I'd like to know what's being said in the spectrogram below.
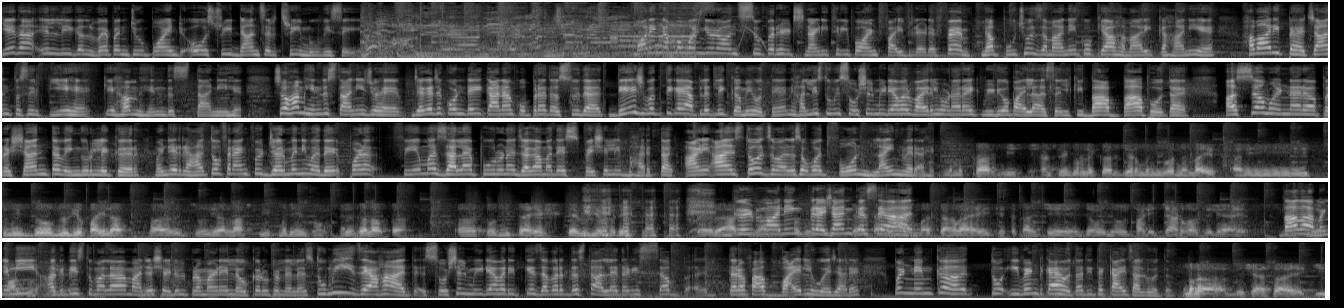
ये था illegal weapon 2.0 street dancer 3 movie say. Morning number one your on super hits 93.5 red FM ना पूछो जमाने को क्या हमारी कहानी है। हमारी पहचान तो सिर्फ़ ये है की हम हिंदुस्तानी है। सो हम हिंदुस्तानी जो है जगाच्या कोणत्याही काना कोपऱ्यात असू देशभक्ती काही आपल्यातली कमी होते आणि हल्लीच तुम्ही सोशल मीडियावर व्हायरल होणारा एक व्हिडिओ पाहिला असेल की बाप बाप होत आहे असं म्हणणारा प्रशांत वेंगुर्लेकर, म्हणजे राहतो फ्रँकफर्ट, जर्मनीमध्ये, पण फेमस झालाय पूर्ण जगामध्ये स्पेशली भारतात. आणि आज तोच माझ्यासोबत फोन लाईनवर आहे. नमस्कार मी प्रशांत वेंगुर्लेकर जर्मनीवरनं लाईव्ह आणि तुम्ही जो व्हिडिओ पाहिला असाल जो या लास्ट वीकमध्ये जो व्हायरल झाला होता तो मीच आहे त्या व्हिडिओमध्ये तर आज Good या morning, गप्पा प्रशांत, कसे आहात? चांगला आहे. इथे सकाळचे जवळजवळ साडेचार वाजलेले आहेत. बाबा किंवा म्हणजे मी अगदीच तुम्हाला माझ्या शेड्यूल प्रमाणे लवकर उठवलेलं आहे. तुम्ही जे आहात सोशल मीडियावर इतके जबरदस्त आलेत आणि सब तरफ आप व्हायरल हुए जा रहे पण नेमकं तो इव्हेंट काय होता तिथे काय चालू होतं? बघा विषय असा आहे की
